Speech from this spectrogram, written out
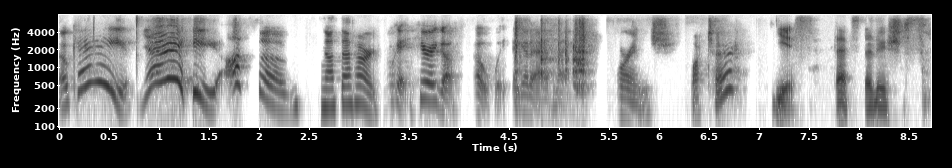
Okay. Yay. Awesome. Not that hard. Okay, here I go. Oh, wait, I gotta add my orange water. Yes, that's delicious.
